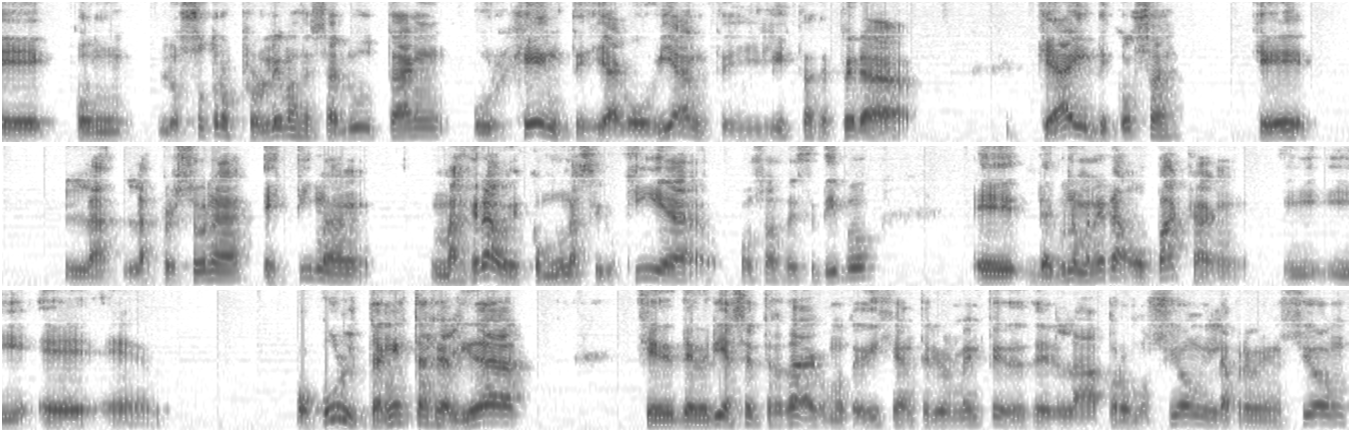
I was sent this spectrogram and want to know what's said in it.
eh, con los otros problemas de salud tan urgentes y agobiantes y listas de espera que hay de cosas que las personas estiman más graves, como una cirugía, cosas de ese tipo, eh, de alguna manera opacan y, eh, eh, ocultan esta realidad que debería ser tratada, como te dije anteriormente, desde la promoción y la prevención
